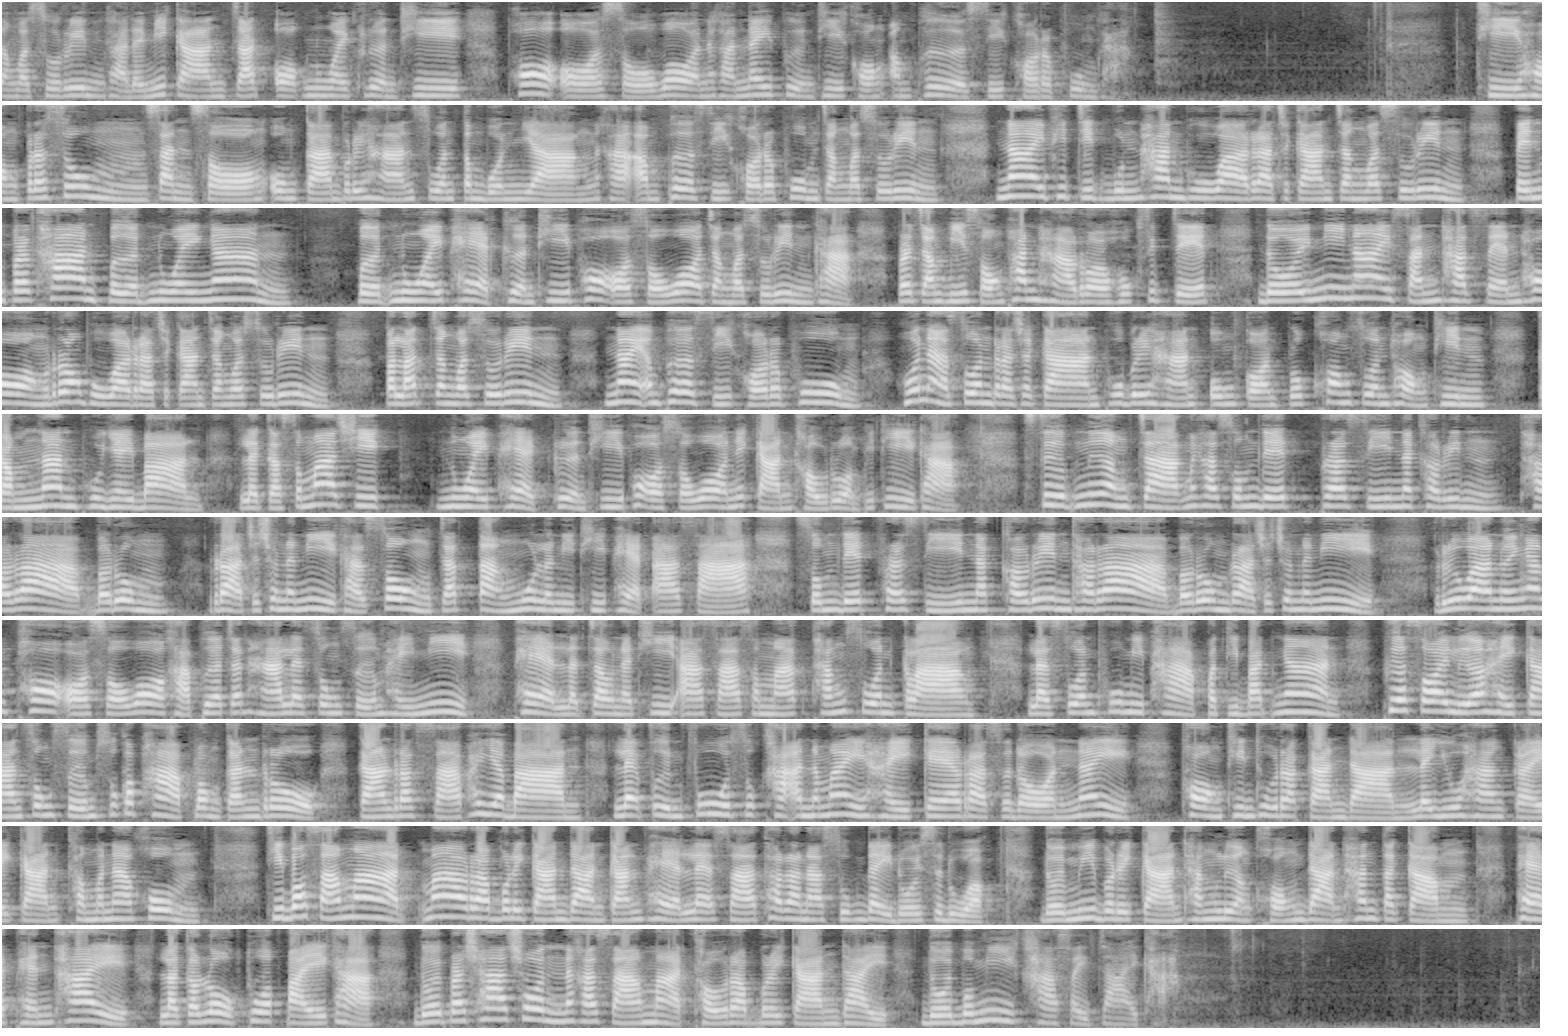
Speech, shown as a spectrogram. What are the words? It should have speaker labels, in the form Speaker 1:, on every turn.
Speaker 1: จังหวัดสุรินทร์ค่ะได้มีการจัดออกหน่วยเคลื่อนที่พ่ออสวนะคะในพื้นที่ของอำเภอศรีขอรภูมิค่ะที่ห้องประชุมสั่นสององค์การบริหารส่วนตำบลยางนะคะอำเภอศรีขอรภูมิจังหวัดสุรินทร์นายพิจิตบุญท่านผู้ว่าราชการจังหวัดสุรินทร์เป็นประธานเปิดหน่วยงาน เปิดหน่วยแพทย์เคลื่อนที่พ่ออสว จังหวัดสุรินทร์ค่ะ ประจำปี 2567 โดยมีนายสันทัดแสนทอง รองผู้ว่าราชการจังหวัดสุรินทร์ปลัดจังหวัดสุรินทร์นายอำเภอศรีขอรภูมิ หัวหน้าส่วนราชการผู้บริหารองค์กรปกครองส่วนท้องถิ่นกำนันผู้ใหญ่บ้าน และก็สมาชิกหน่วยแพทย์เคลื่อนที่พออสว ในการเข้าร่วมพิธีค่ะ สืบเนื่องจากนะคะสมเด็จพระศรีนครินทราบรม ราชชนนีค่ะทรงจัดตั้งมูลนิธิแพทย์อาสา สมเด็จพระศรีนครินทราบรมราชชนนี หรือว่าหน่วยงานพ่ออสวค่ะ เพื่อจัดหาและส่งเสริมให้มีแพทย์และเจ้าหน้าที่อาสาสมัครทั้งส่วนกลาง และส่วนผู้มีภาคปฏิบัติงาน เพื่อซอยเหลือให้การส่งเสริมสุขภาพป้องกันโรค การรักษาพยาบาล และฟื้นฟูสุขอนามัยให้แก่ราษฎรในท้องถิ่นธุรการดานและอยู่ห่างไกลการคมนาคม ที่บ่สามาารถมารับบริการด่านการแพทย์และสาธารณสุขได้โดยสะดวก โดยมีบริการทั้งเรื่องของด่านทันตกรรม แพทย์แผนไทย และก็โรคทั่วไปค่ะ โดยประชาชนนะคะสามารถเขารับบริการได้โดยบ่มีค่าใส่จ่ายค่ะ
